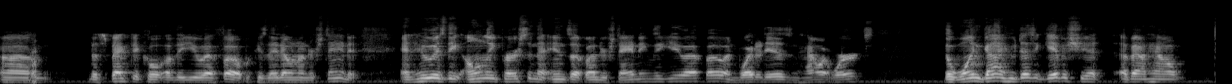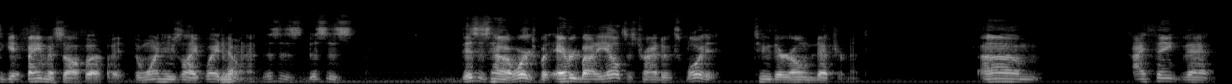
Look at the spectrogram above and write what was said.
um, the spectacle of the UFO because they don't understand it. And who is the only person that ends up understanding the UFO and what it is and how it works? The one guy who doesn't give a shit about how to get famous off of it. The one who's like, wait a Yep. minute, this is this is this is how it works, but everybody else is trying to exploit it to their own detriment. Um, I think that,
